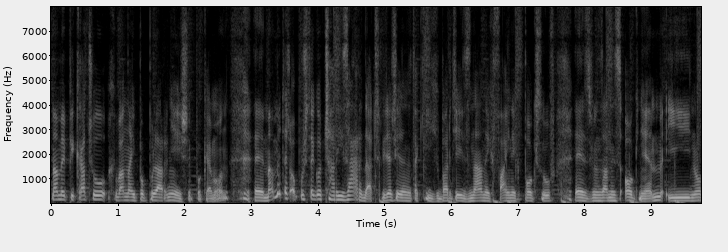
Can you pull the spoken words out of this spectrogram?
Mamy Pikachu, chyba najpopularniejszy Pokémon. E, Mamy też oprócz tego Charizarda, czyli też jeden z takich bardziej znanych, fajnych poksów e, związany z ogniem i no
